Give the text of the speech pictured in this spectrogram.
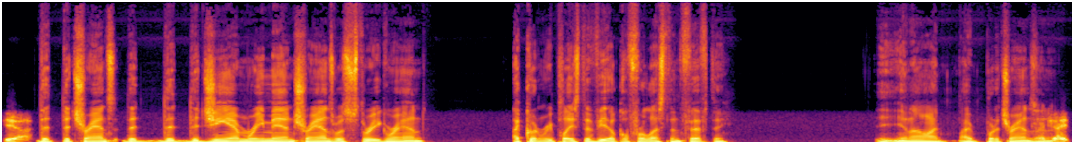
Yeah. The the trans the the, the GM reman trans was three grand. I couldn't replace the vehicle for less than fifty. You know, I I put a trans in Okay. it,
